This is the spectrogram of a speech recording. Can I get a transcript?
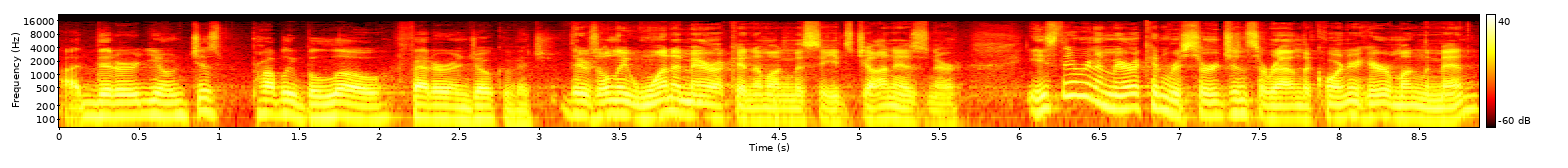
uh, that are you know just probably below Federer and Djokovic. There's only one American among the seeds, John Isner. Is there an American resurgence around the corner here among the men?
